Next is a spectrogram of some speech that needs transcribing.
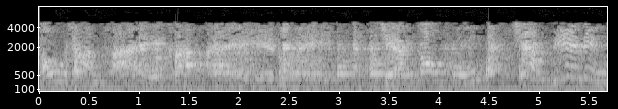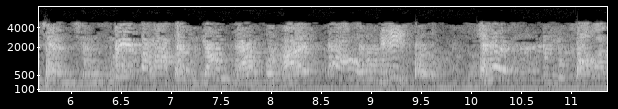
头上才开队，见高耸，见别令箭，紧，随大步扬扬不抬高。别学诗里看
